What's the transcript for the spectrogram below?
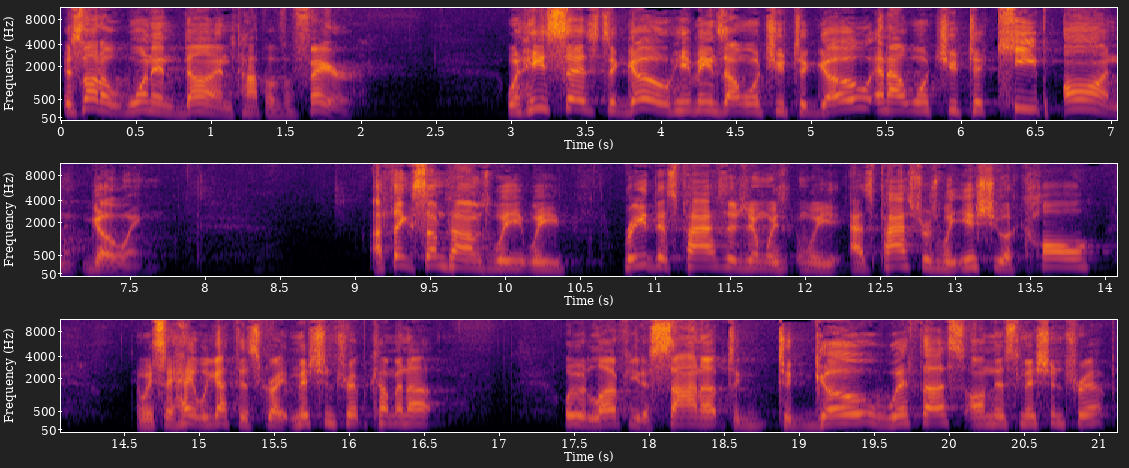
It's not a one and done type of affair. When he says to go, he means I want you to go and I want you to keep on going. I think sometimes we, we read this passage and we, we, as pastors, we issue a call and we say, hey, we got this great mission trip coming up. We would love for you to sign up to, to go with us on this mission trip.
